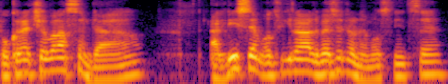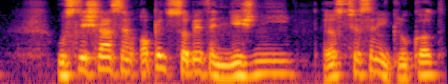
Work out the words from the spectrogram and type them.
Pokračovala jsem dál a když jsem otvírala dveře do nemocnice, uslyšela jsem opět v sobě ten něžný, roztřesený tlukot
